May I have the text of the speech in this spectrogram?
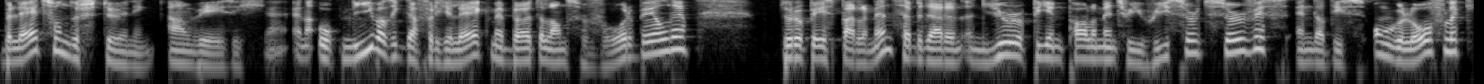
beleidsondersteuning aanwezig. En ook niet, als ik dat vergelijk met buitenlandse voorbeelden, het Europees Parlement, ze hebben daar een, een, European Parliamentary Research Service en dat is ongelooflijk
